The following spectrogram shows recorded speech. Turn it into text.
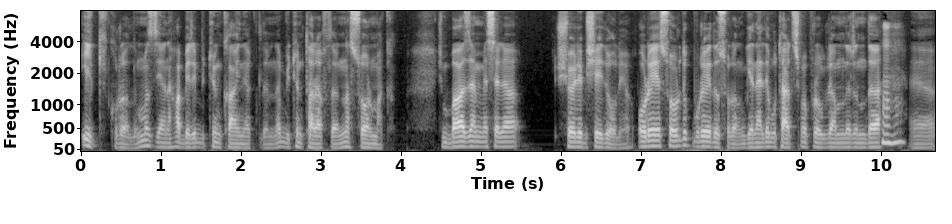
ilk kuralımız yani haberi bütün kaynaklarına, bütün taraflarına sormak. Şimdi bazen mesela şöyle bir şey de oluyor. Oraya sorduk buraya da soralım. Genelde bu tartışma programlarında hı hı. E,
